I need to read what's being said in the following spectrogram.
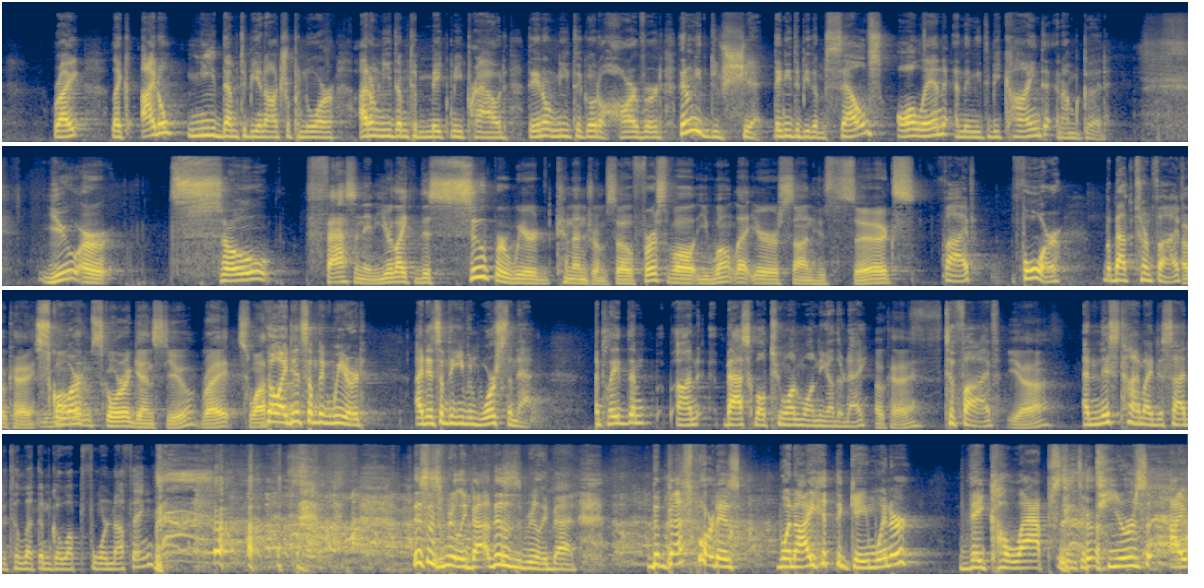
right? Like I don't need them to be an entrepreneur. I don't need them to make me proud. They don't need to go to Harvard. They don't need to do shit. They need to be themselves, all in, and they need to be kind, and I'm good. You are so fascinating. You're like this super weird conundrum. So first of all, you won't let your son, who's six, Five, four, about to turn five. okay, you won't Score. let him score against you, right? Swat. Though I did something weird. I did something even worse than that. I played them on basketball two on one the other day Okay. to five. Yeah. And this time I decided to let them go up four nothing. this is really bad. This is really bad. The best part is when I hit the game winner, they collapsed into tears. I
